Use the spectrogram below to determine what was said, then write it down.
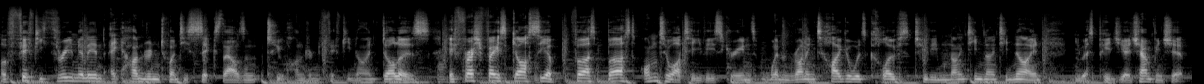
of $53,826,259. A fresh-faced Garcia first burst onto our TV screens when running Tiger Woods close to the 1999 US PGA Championship.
